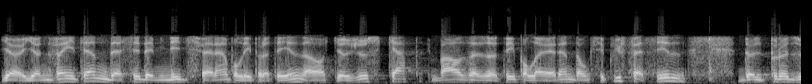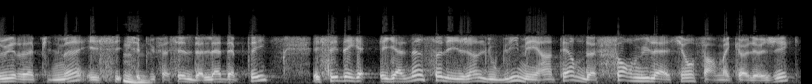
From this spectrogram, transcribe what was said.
il y a, il y a une vingtaine d'acides aminés différents pour les protéines, alors qu'il y a juste quatre bases azotées pour l'ARN. Donc, c'est plus facile de le produire rapidement et c'est mhm. plus facile de l'adapter. Et c'est également ça, les gens l'oublient, mais en termes de formulation pharmacologique,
